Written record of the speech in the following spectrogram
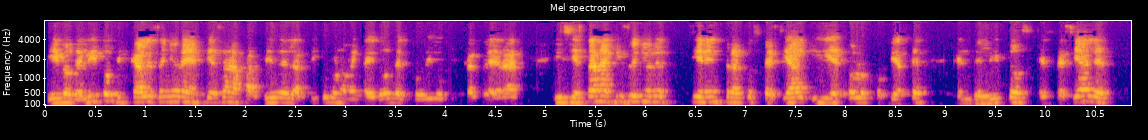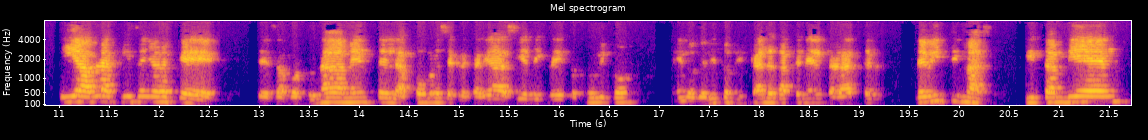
Y los delitos fiscales, señores, empiezan a partir del artículo 92 del Código Fiscal Federal. Y si están aquí, señores, tienen trato especial y esto los convierte en delitos especiales. Y habla aquí, señores, que desafortunadamente la pobre Secretaría de Hacienda y Crédito Público fiscales va a tener el carácter de víctimas. Y también,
